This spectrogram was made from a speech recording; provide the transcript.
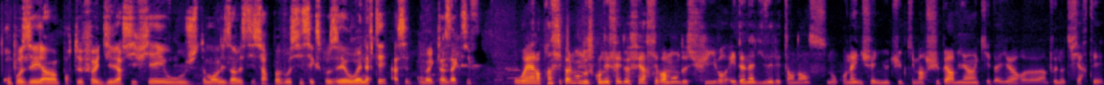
proposer un portefeuille diversifié où justement les investisseurs peuvent aussi s'exposer aux NFT, à cette nouvelle classe d'actifs? Ouais, alors principalement, nous, ce qu'on essaye de faire, c'est vraiment de suivre et d'analyser les tendances. Donc, on a une chaîne YouTube qui marche super bien, qui est d'ailleurs un peu notre fierté.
